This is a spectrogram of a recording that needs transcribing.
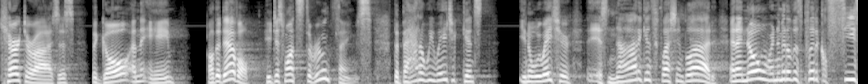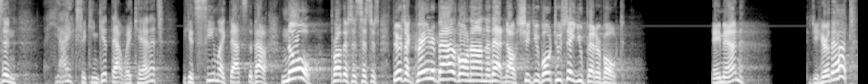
characterizes the goal and the aim of the devil. He just wants to ruin things. The battle we wage against, you know, we wage here is not against flesh and blood. And I know we're in the middle of this political season. Yikes, it can get that way, can it? It can seem like that's the battle. No, brothers and sisters, there's a greater battle going on than that. Now, should you vote Tuesday? You better vote. Amen? Did you hear that?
